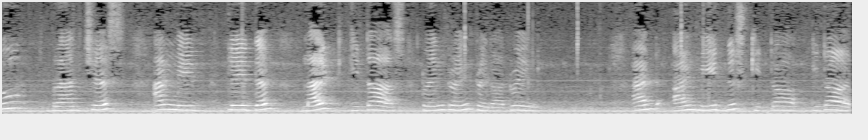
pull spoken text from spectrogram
to branches and made played them like guitars. Twing, twing, twinga, twing. And I made this guitar. Guitar.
